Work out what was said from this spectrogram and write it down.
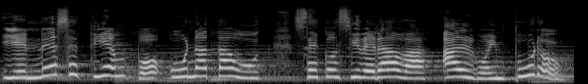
Y en ese tiempo un ataúd se consideraba algo impuro.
